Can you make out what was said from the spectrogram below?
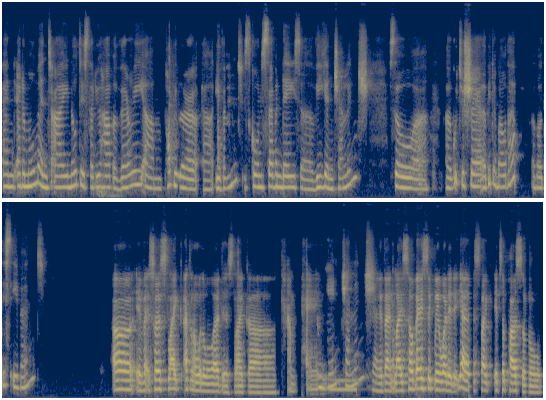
And at the moment, I noticed that you have a very um, popular uh, event. It's called Seven Days uh, Vegan Challenge. So, uh, uh, would you share a bit about that, about this event? Uh, event. So it's like I don't know what the word is, like a campaign. Campaign challenge. Yeah, event. Like so, basically, what it is, yeah, it's like it's a personal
